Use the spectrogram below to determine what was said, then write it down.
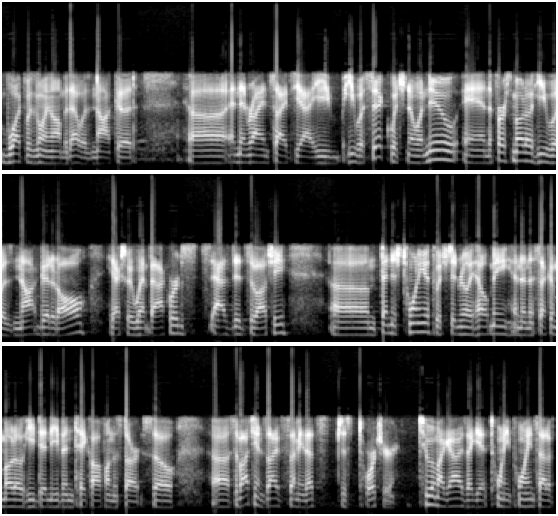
what was going on, but that was not good. Uh, and then Ryan Sipes, yeah, he he was sick, which no one knew. And the first moto, he was not good at all. He actually went backwards, as did Savatgy. Um, finished 20th, which didn't really help me. And then the second moto, he didn't even take off on the start. So uh, Savatgy and Sipes, I mean, that's just torture. Two of my guys, I get 20 points out of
